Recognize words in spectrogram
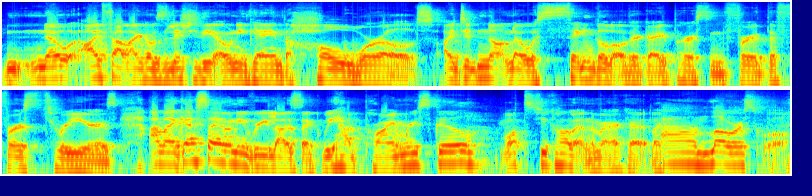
no i felt like i was literally the only gay in the whole world. I did not know a single other gay person for the first three years. And i guess i only realized like we had primary school. What do you call it in america? Like um, lower school.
